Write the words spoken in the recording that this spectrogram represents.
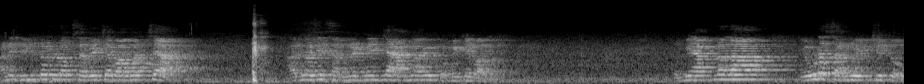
आणि दिंडोर लोकसभेच्या बाबतच्या आदिवासी संघटनेच्या आगामी भूमिकेबाबत. तर मी आपल्याला एवढं सांगू इच्छितो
